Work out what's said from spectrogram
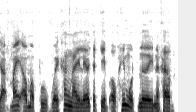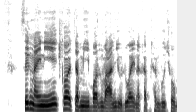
จะไม่เอามาปลูกไว้ข้างในแล้วจะเก็บออกให้หมดเลยนะครับ ซึ่งในนี้ก็จะมีบอลหวานอยู่ด้วยนะครับ ท่านผู้ชม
